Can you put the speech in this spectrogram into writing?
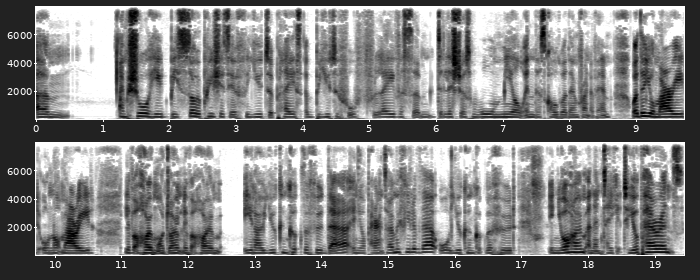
um, I'm sure he'd be so appreciative for you to place a beautiful, flavorsome, delicious, warm meal in this cold weather in front of him. Whether you're married or not married, live at home or don't live at home, you know, you can cook the food there in your parents' home if you live there, or you can cook the food in your home and then take it to your parents.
